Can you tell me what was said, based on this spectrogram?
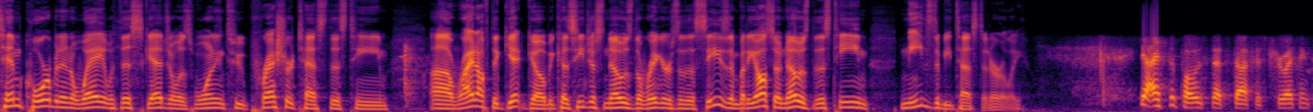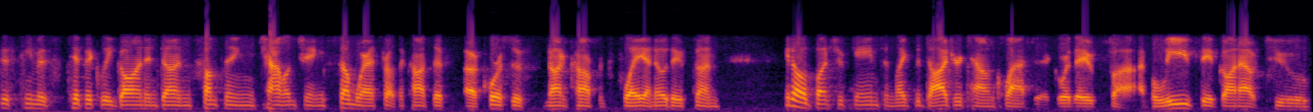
Tim Corbin in a way with this schedule is wanting to pressure test this team uh, right off the get-go because he just knows the rigors of the season but he also knows this team needs to be tested early Yeah, I suppose that stuff is true. I think this team has typically gone and done something challenging somewhere throughout the concept, uh, course of non-conference play. I know they've done, you know, a bunch of games in like the Dodger Town Classic, or they've, uh, I believe, they've gone out to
